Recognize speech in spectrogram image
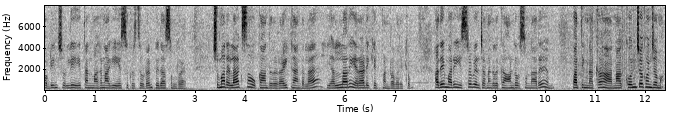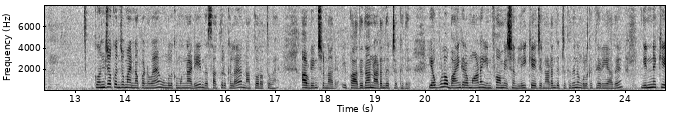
அப்படின்னு சொல்லி தன் மகனாகி இயேசு கிறிஸ்துவுடன் பிதா சொல்கிறார் சும்மா ரிலாக்ஸாக உட்காந்துரு ரைட் ஹேண்டில் எல்லாரும் எராடிகேட் பண்ணுற வரைக்கும். அதே மாதிரி இஸ்ரோவேல் ஜனங்களுக்கு ஆண்டவர் சொன்னார் பார்த்திங்கனாக்கா நான் கொஞ்சம் கொஞ்சமாக கொஞ்சம் கொஞ்சமாக என்ன பண்ணுவேன்? உங்களுக்கு முன்னாடி இந்த சத்துருக்களை நான் துரத்துவேன் அப்படின்னு சொன்னார். இப்போ அதுதான் நடந்துட்டுருக்குது. எவ்வளோ பயங்கரமான இன்ஃபார்மேஷன் லீக்கேஜ் நடந்துட்டுருக்குதுன்னு உங்களுக்கு தெரியாது. இன்றைக்கி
